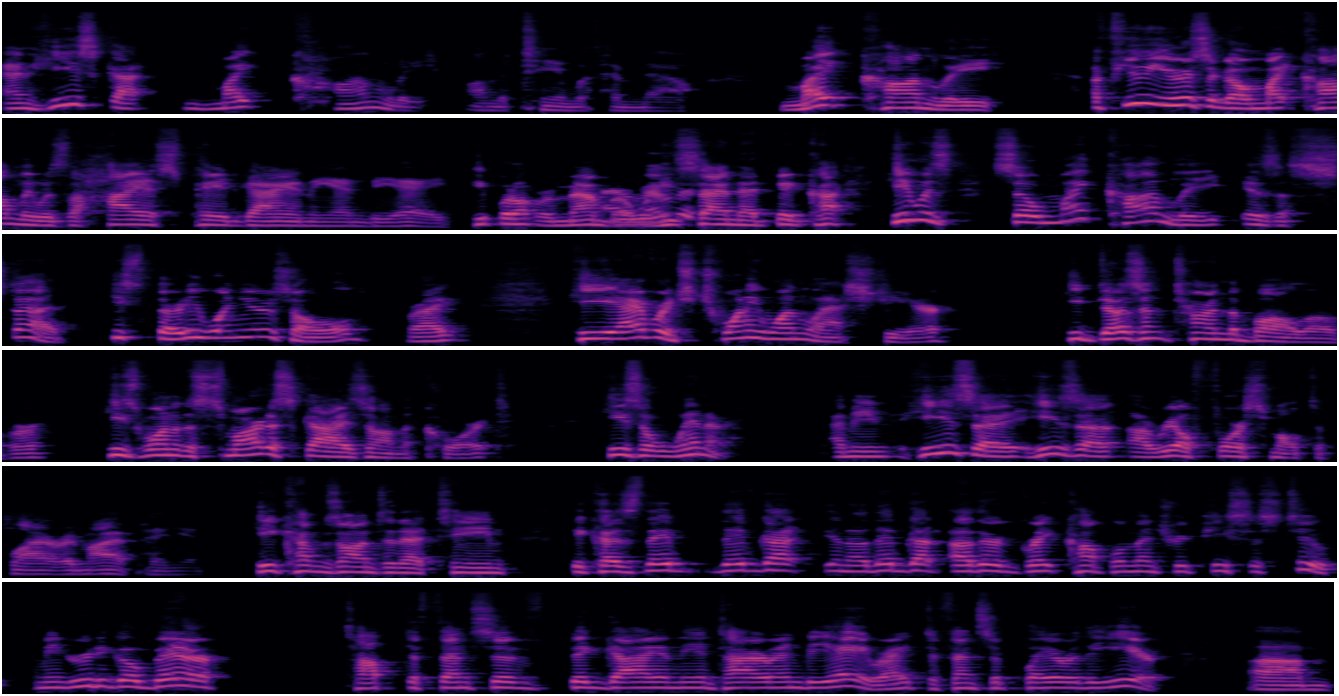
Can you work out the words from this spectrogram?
and he's got Mike Conley on the team with him now. Mike Conley, a few years ago, Mike Conley was the highest paid guy in the NBA. People don't remember, remember. when he signed that big con- he was so Mike Conley is a stud. He's 31 years old, right? He averaged 21 last year. He doesn't turn the ball over. He's one of the smartest guys on the court. He's a winner. I mean, he's a he's a, a real force multiplier in my opinion. He comes onto that team because they've they've got you know they've got other great complementary pieces too. I mean, Rudy Gobert, top defensive big guy in the entire NBA, right? Defensive Player of the Year. Um,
